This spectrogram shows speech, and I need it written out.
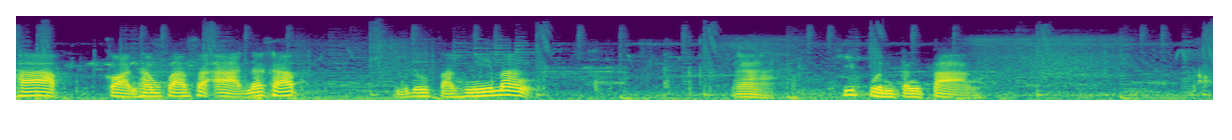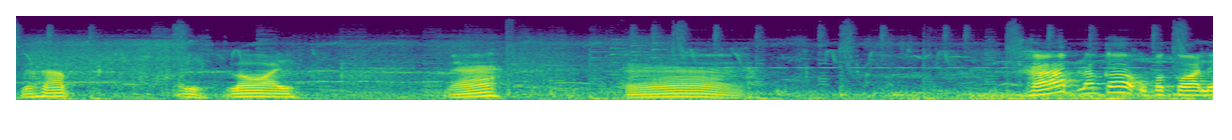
ภาพก่อนทำความสะอาดนะครับมาดูฝั่งนี้มั่งอ่าขี้ฝุ่นต่างๆนะครับนี่รอยนะอ่าครับแล้วก็อุปกรณ์ใน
